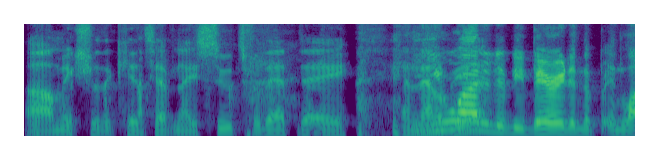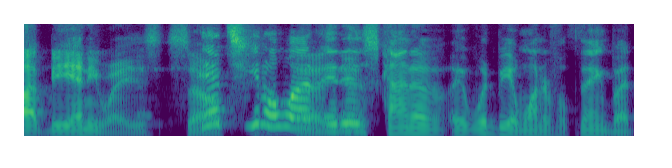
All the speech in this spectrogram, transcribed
I'll make sure the kids have nice suits for that day. And that you wanted it. to be buried in the in lot B anyways. So it's you know what uh, it yeah. is kind of it would be a wonderful thing, but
